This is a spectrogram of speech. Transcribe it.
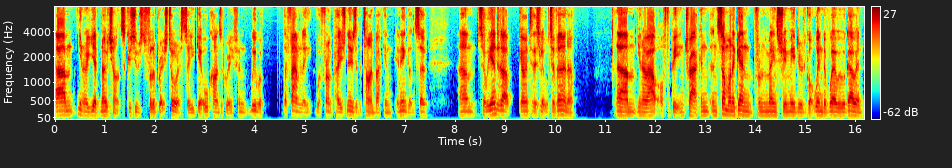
um, you know you had no chance because it was full of British tourists, so you get all kinds of grief. And we were the family were front page news at the time back in in England, so. Um, so we ended up going to this little taverna, um, you know, out off the beaten track, and, and someone again from the mainstream media had got wind of where we were going,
